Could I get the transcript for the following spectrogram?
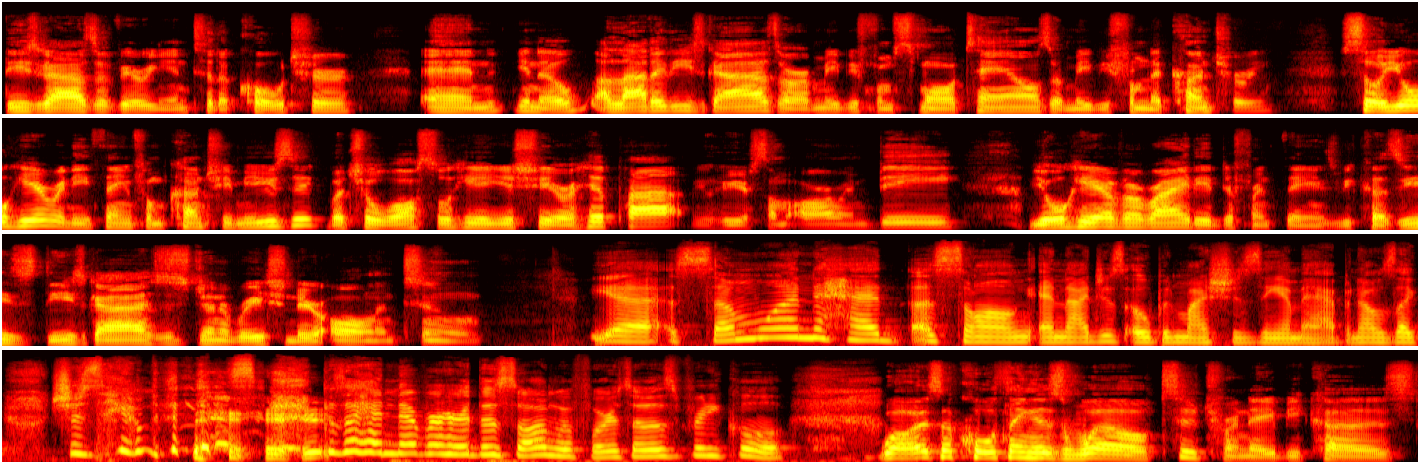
these guys are very into the culture. And, you know, a lot of these guys are maybe from small towns or maybe from the country. So you'll hear anything from country music, but you'll also hear your share of hip hop. You'll hear some R and B. You'll hear a variety of different things because these these guys, this generation, they're all in tune. Yeah, someone had a song, and I just opened my Shazam app, and I was like, Shazam this, because I had never heard the song before, so it was pretty cool. Well, it's a cool thing as well, too, Trenae, because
